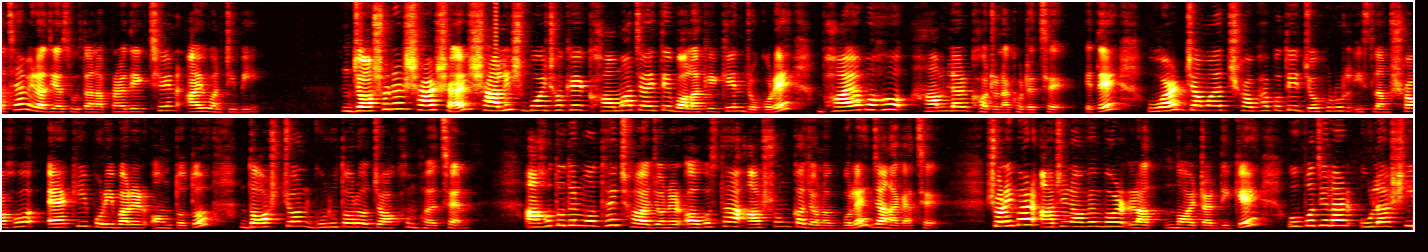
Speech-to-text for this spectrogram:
আছে আমি রাজিয়া সুলতান, আপনারা দেখছেন আই ওয়ান টিভি। যশোরের শার্শায় সালিশ বৈঠকে ক্ষমা চাইতে বলাকে কেন্দ্র করে ভয়াবহ হামলার ঘটনা ঘটেছে। এতে ওয়ার্ড জামায়াত সভাপতি জহুরুল ইসলাম সহ একই পরিবারের অন্তত জন গুরুতর জখম হয়েছেন। আহতদের মধ্যে ছয় জনের অবস্থা আশঙ্কাজনক বলে জানা গেছে। শনিবার আটই নভেম্বর রাত নয়টার দিকে উপজেলার উলাসী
